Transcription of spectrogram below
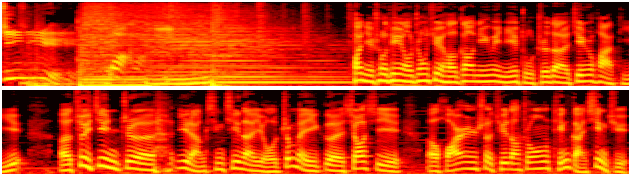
今日话题，欢迎收听由中讯和高宁为你主持的今日话题。呃，最近这一两个星期呢，有这么一个消息，呃，华人社区当中挺感兴趣。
